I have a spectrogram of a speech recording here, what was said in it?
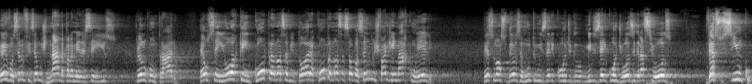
Eu e você não fizemos nada para merecer isso, pelo contrário, é o Senhor quem compra a nossa vitória, compra a nossa salvação e nos faz reinar com Ele. Esse nosso Deus é muito misericordioso e gracioso. Verso 5:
